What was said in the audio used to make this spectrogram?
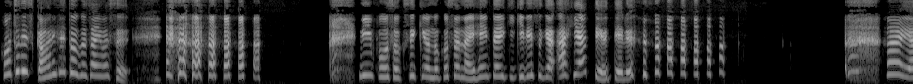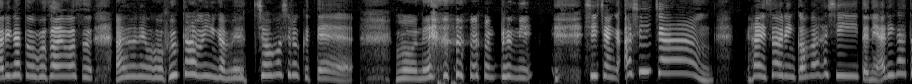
本当ですか？ありがとうございます。忍法即席を残さない変態聞きですが、あひゃって言ってる。はい、ありがとうございます。あのね、もう、深みんがめっちゃ面白くて、もうね、本当に。しーちゃんが、あ、しーちゃんはい、ソーリン、こんばんはしーとね、ありがと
